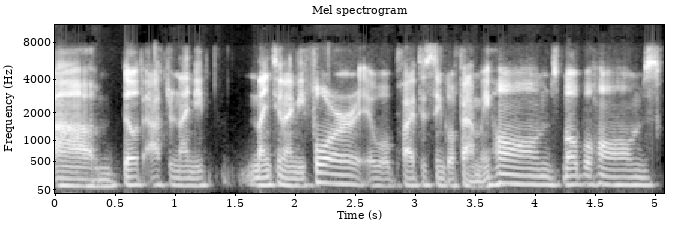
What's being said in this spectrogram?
um, built after 90, 1994. It will apply to single family homes, mobile homes.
